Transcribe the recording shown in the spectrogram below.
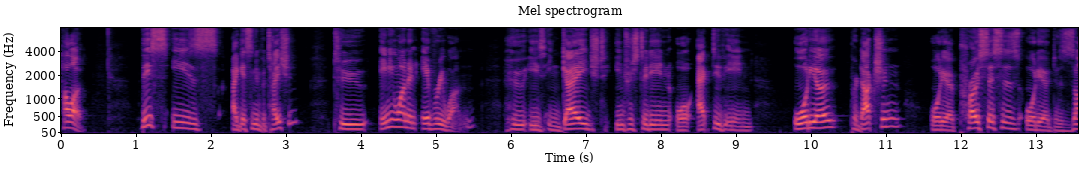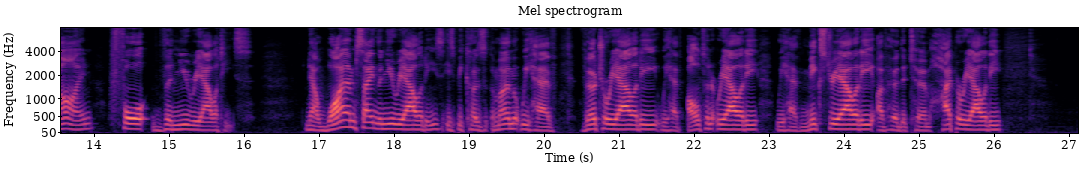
Hello. This is, I guess, an invitation to anyone and everyone who is engaged, interested in, or active in audio production, audio processes, audio design for the new realities. Now, why I'm saying the new realities is because at the moment we have virtual reality, we have alternate reality, we have mixed reality. I've heard the term hyper reality.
